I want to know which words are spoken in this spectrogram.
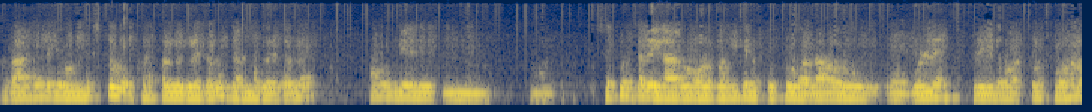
ರಾಜನಿಗೆ ಒಂದಿಷ್ಟು ಕರ್ತವ್ಯಗಳಿದ್ದಾವೆ, ಧರ್ಮಗಳಿದ್ದಾವೆ ಅವನಿಗೆ ಶಕುಂತಲೆ ಯಾರು, ಅವಳ ಬಗೆಗಿನ ಕುತೂಹಲ, ಅವಳು ಒಳ್ಳೆ ಸ್ತ್ರೀಯೋ ಅಥವಾ ಸವರ್ಣ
